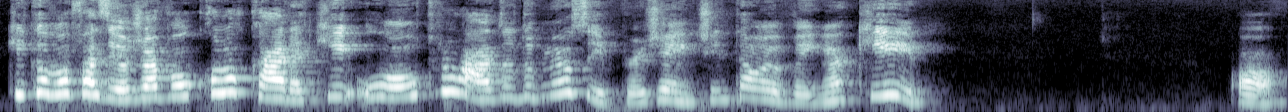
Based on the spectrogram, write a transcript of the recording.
o que que eu vou fazer? Eu já vou colocar aqui o outro lado do meu zíper, gente. Então, eu venho aqui, ó.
